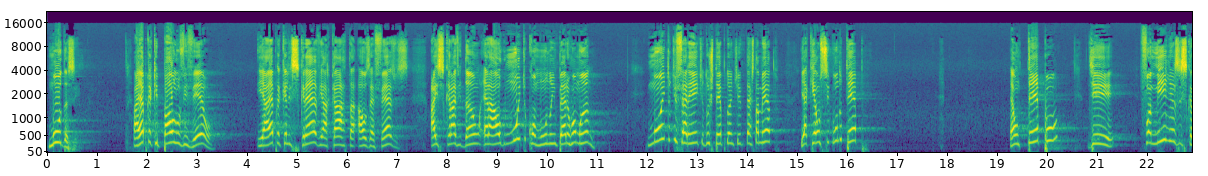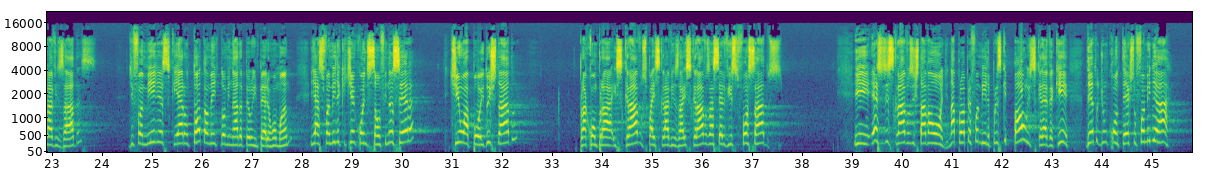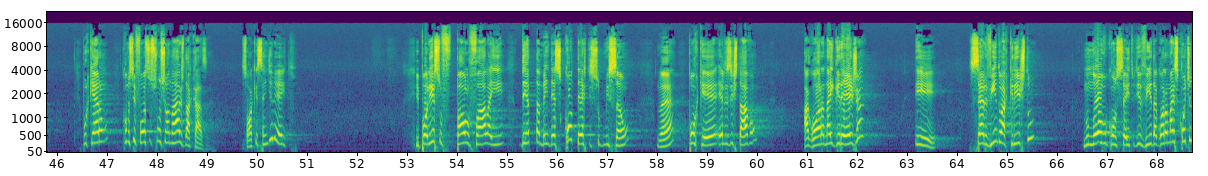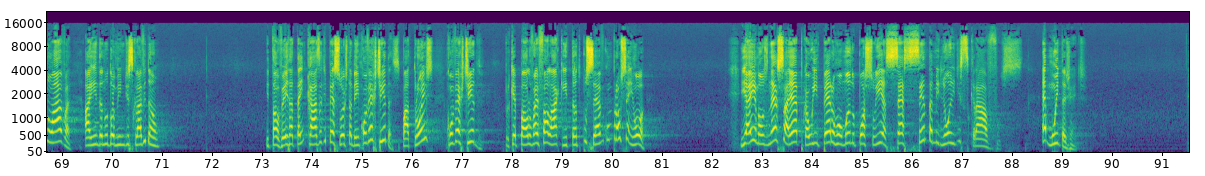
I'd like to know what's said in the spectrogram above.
muda-se. A época que Paulo viveu, e a época que ele escreve a carta aos Efésios, a escravidão era algo muito comum no Império Romano, muito diferente dos tempos do Antigo Testamento. E aqui é um segundo tempo. É um tempo de famílias escravizadas, de famílias que eram totalmente dominadas pelo Império Romano, e as famílias que tinham condição financeira, tinham apoio do Estado para comprar escravos, para escravizar escravos a serviços forçados. E esses escravos estavam onde? Na própria família. Por isso que Paulo escreve aqui dentro de um contexto familiar. porque eram como se fossem os funcionários da casa, só que sem direito. E por isso Paulo fala aí, dentro também desse contexto de submissão, não é? Porque eles estavam agora na igreja e servindo a Cristo no novo conceito de vida, agora mas continuava ainda no domínio de escravidão. E talvez até em casa de pessoas também convertidas, patrões convertidos. Porque Paulo vai falar aqui, tanto para o servo como para o Senhor. E aí, irmãos, nessa época o Império Romano possuía 60 milhões de escravos. É muita gente.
